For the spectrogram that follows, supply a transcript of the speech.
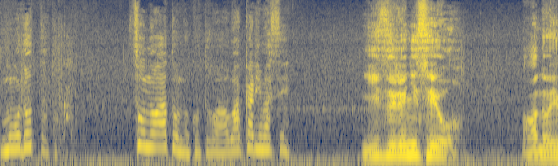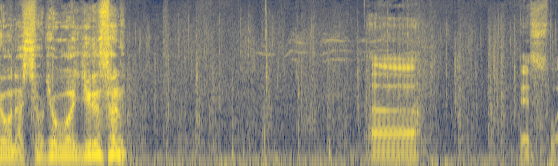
戻ったとか。その後のことは分かりません。いずれにせよあのような所業は許さぬ Uh, this way.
